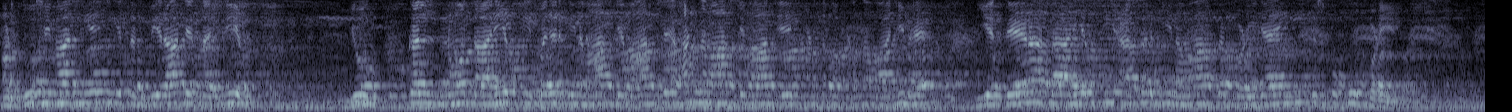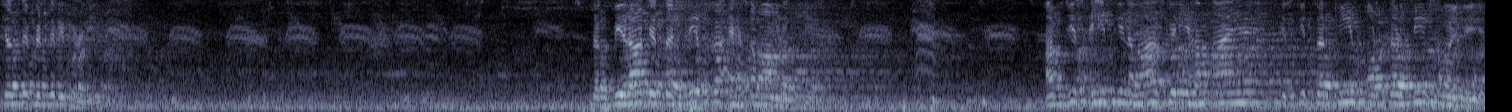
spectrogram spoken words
اور دوسری بات یہ کہ یہ تکبیرات تشریف جو کل نو تاریخ کی فجر کی نماز کے بعد سے ہر نماز کے بعد ایک مرتبہ پڑھنا واجب ہے، یہ تیرہ تاریخ کی عصر کی نماز تک پڑھی جائیں گی، اس کو خوب پڑھی چلتے پھرتے بھی پڑھ لیجیے تکبیرات تشریف کا اہتمام رکھیے۔ اب جس عید کی نماز کے لیے ہم آئے ہیں، اس کی ترکیب اور ترتیب سمجھ لیجیے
